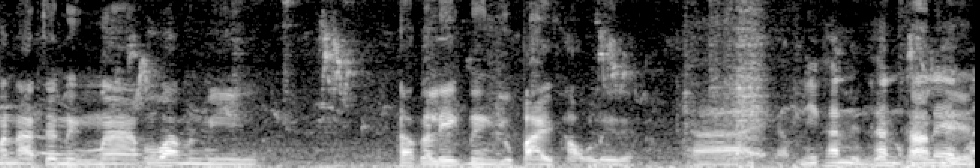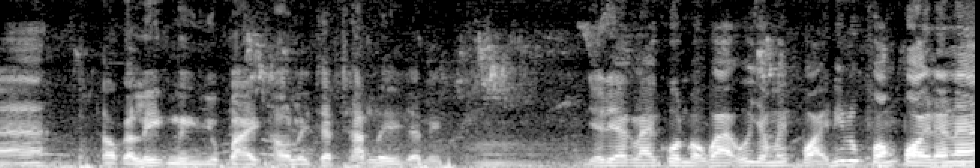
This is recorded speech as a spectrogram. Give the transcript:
มันอาจจะหนึ่งมา เพราะว่ามันมีเท่ากับเลขหนึ่งอยู่ปลายเขาเลยเนี่ย ใช่ครับนี่ขั้นเห็นขั้นชัขั้ดนๆแรกนี่นะ เท่ากับเลขหนึ่งอยู่ปลายเขาเลยชัดๆเลยจ้ะนี่อืม เดี๋ยวเดี๋ยวหลายคนบอกว่าโอ้ยยังไม่ปล่อยนี่ลูกป๋องปล่อยแล้วนะ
